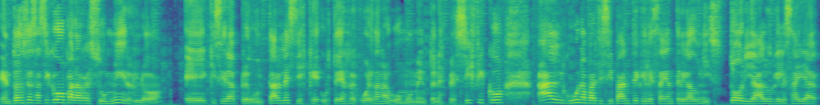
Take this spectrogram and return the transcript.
Entonces, así como para resumirlo, eh, quisiera preguntarles si es que ustedes recuerdan algún momento en específico, alguna participante que les haya entregado una historia, algo que les haya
